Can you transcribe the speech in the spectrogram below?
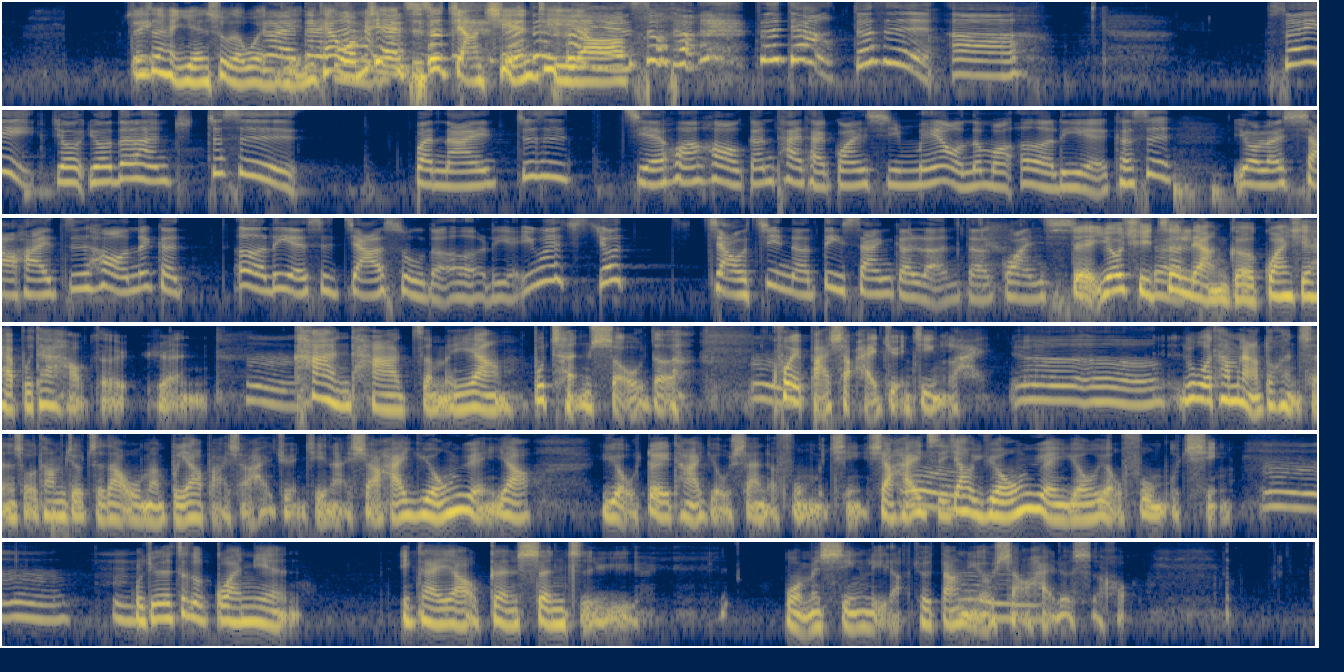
这是很严肃的问题。你看，我们现在只是讲前提哦。严肃的，这样就是呃，所以有有的人就是本来就是结婚后跟太太关系没有那么恶劣，可是有了小孩之后，那个恶劣是加速的恶劣，因为又。绞尽了第三个人的关系，对，尤其这两个关系还不太好的人，嗯，看他怎么样不成熟的，嗯、会把小孩卷进来。嗯嗯，如果他们俩都很成熟，他们就知道我们不要把小孩卷进来。小孩永远要有对他友善的父母亲，小孩子要永远拥有父母亲。嗯嗯，我觉得这个观念应该要更深植于我们心里了。就当你有小孩的时候。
